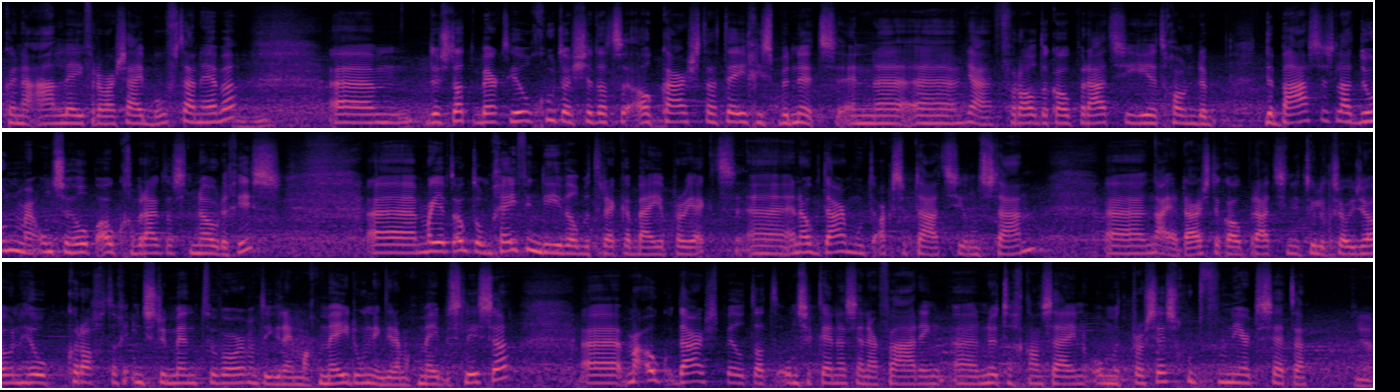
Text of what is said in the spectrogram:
kunnen aanleveren waar zij behoefte aan hebben. um, dus dat werkt heel goed als je dat elkaar strategisch benut. En uh, uh, ja, vooral de coöperatie het gewoon de, de basis laat doen, maar onze hulp ook gebruikt als het nodig is. Uh, maar je hebt ook de omgeving die je wil betrekken bij je project. en ook daar moet acceptatie ontstaan. nou ja, daar is de coöperatie natuurlijk sowieso een heel krachtig instrument voor, want iedereen mag meedoen, iedereen mag meebeslissen. maar ook daar speelt dat onze kennis en ervaring nuttig kan zijn om het proces goed neer te zetten. Ja.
